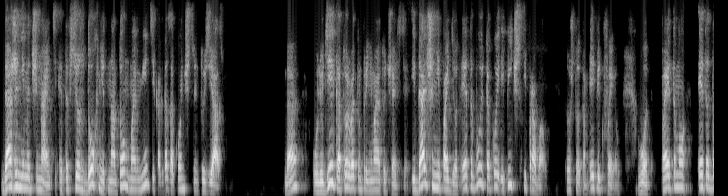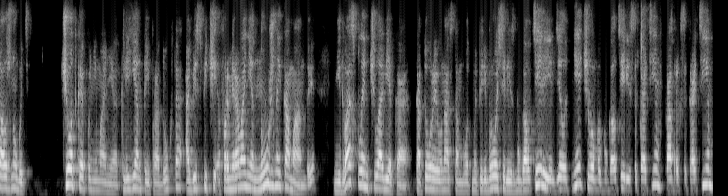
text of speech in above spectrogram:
Даже не начинайте. Это все сдохнет на том моменте, когда закончится энтузиазм. Да? У людей, которые в этом принимают участие. И дальше не пойдет. Это будет такой эпический провал. То, что там, epic fail. Вот. Поэтому это должно быть четкое понимание клиента и продукта, обеспечение, формирование нужной команды, не два с половиной человека, которые у нас там, вот мы перебросили из бухгалтерии, делать нечего, мы в бухгалтерии сократим, в кадрах сократим,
